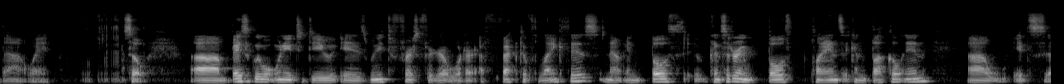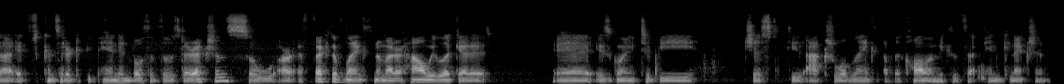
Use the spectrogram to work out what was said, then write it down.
that way. So um, basically what we need to do is we need to first figure out what our effective length is. Now in both, considering both planes it can buckle in, uh, it's, uh, it's considered to be pinned in both of those directions. So our effective length, no matter how we look at it, uh, is going to be just the actual length of the column because it's that pin connection.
